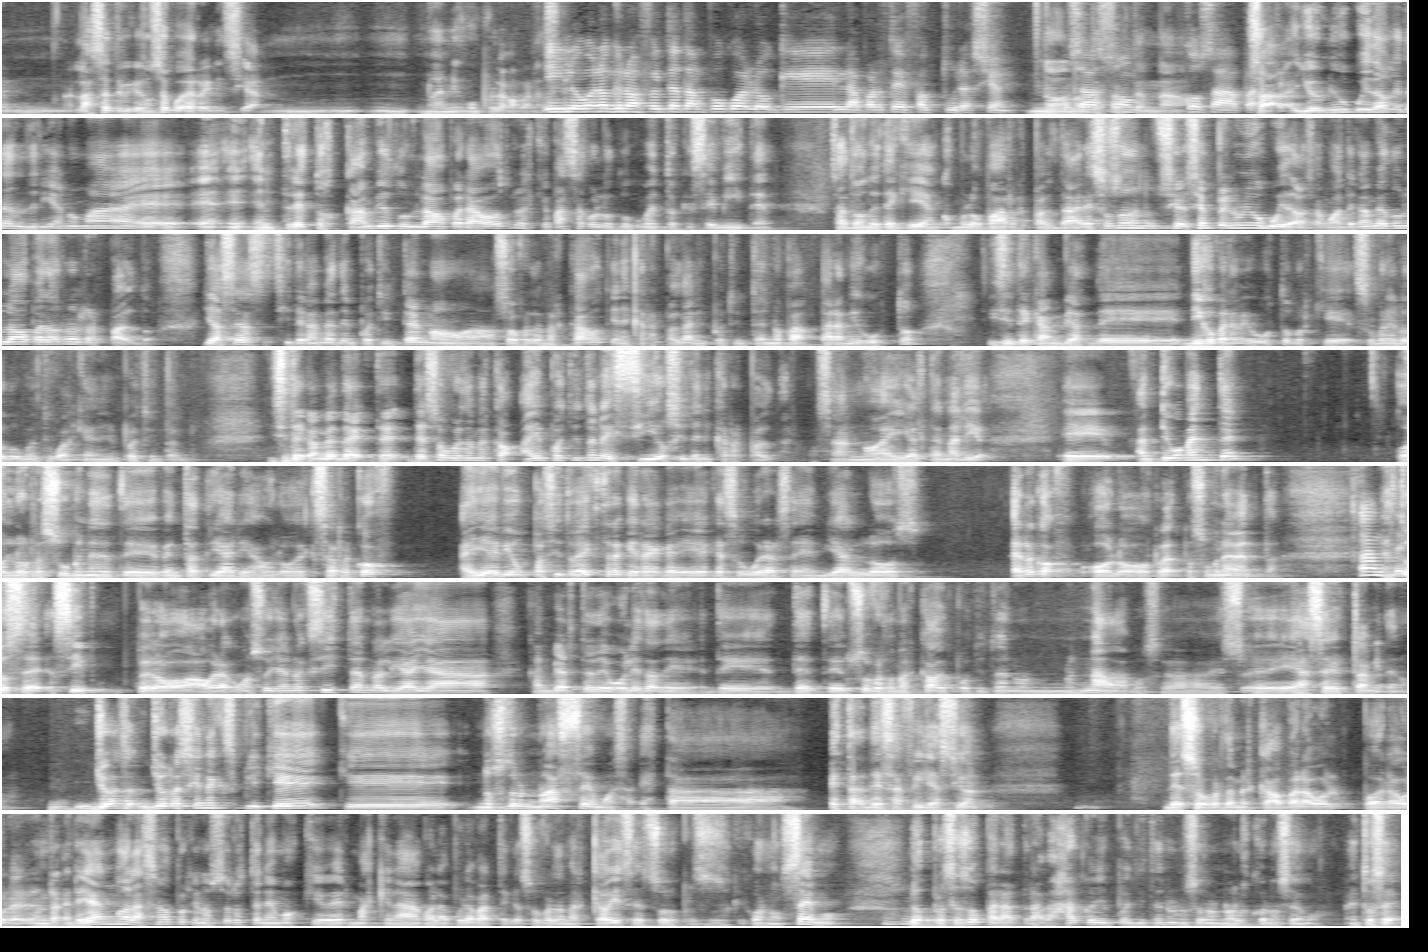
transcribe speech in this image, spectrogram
la certificación se puede reiniciar, no hay ningún problema con eso. Y lo bueno que no afecta tampoco a lo que es la parte de facturación. No, no te afecta en nada. Cosas aparte. O sea, yo el único cuidado que tendría nomás eh, entre estos cambios de un lado para otro es qué pasa con los documentos que se emiten, o sea, dónde te quedan, cómo lo vas a respaldar, eso son siempre el único cuidado, o sea, cuando te cambias de un lado para otro el respaldo, ya sea si te cambias de impuesto interno a software de mercado, tienes que respaldar impuesto interno para mi gusto, y si te cambias de, digo para mi gusto porque supone los documentos igual que en impuesto interno. Y si te cambias de, software de mercado hay impuesto interno, y sí o sí tienes que respaldar. O sea, no hay alternativa. Eh, antiguamente, con los resúmenes de ventas diarias o los XRCOF, ahí había un pasito extra que era que había que asegurarse de enviar los RCOF o los resúmenes de venta. Entonces, sí, pero ahora como eso ya no existe, en realidad ya cambiarte de boleta de, de, de, de mercado y impuesto interno no, es nada, o sea, es, es hacer el trámite. ¿no? Yo, yo recién expliqué que nosotros no hacemos esta, esta desafiliación de software de mercado para, para volver. En realidad no la hacemos porque nosotros tenemos que ver más que nada con la pura parte que es software de mercado y esos son los procesos que conocemos. Los procesos para trabajar con impuesto interno nosotros no los conocemos. Entonces,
